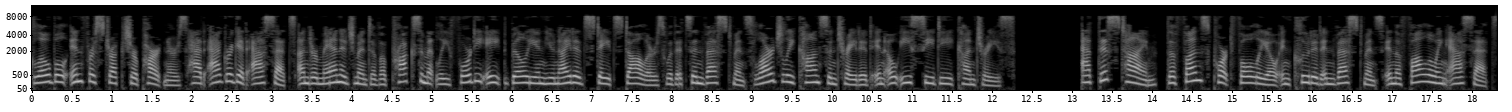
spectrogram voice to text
Global Infrastructure Partners had aggregate assets under management of approximately 48 billion United States dollars with its investments largely concentrated in OECD countries. At this time, the fund's portfolio included investments in the following assets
